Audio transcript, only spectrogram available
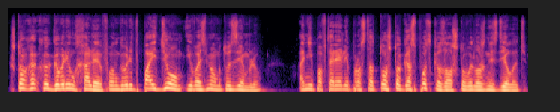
Что говорил Халев? Он говорит, пойдем и возьмем эту землю. Они повторяли просто то, что Господь сказал, что вы должны сделать.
